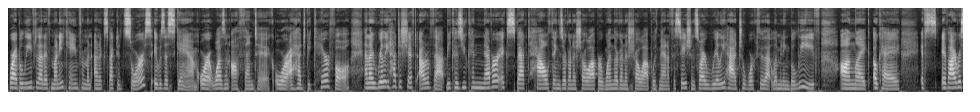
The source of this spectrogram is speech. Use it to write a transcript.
where I believed that if money came from an unexpected source, it was a scam or it wasn't authentic or I had to be careful. And I really had to shift out of that because you can never expect how things are going to show up or when they're going to show up with manifestation. So I really had to work through that limiting belief on like, okay, if if I receive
